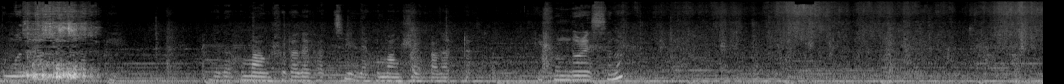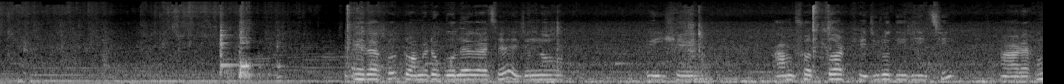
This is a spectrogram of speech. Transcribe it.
তোমাদের দেখো মাংসটা দেখাচ্ছি দেখো মাংসের কালারটা। কি সুন্দর এসছে না? এই দেখো, টমেটো গলে গেছে, এই জন্য এই সে আমসত্ত্ব আর খেজুরও দিয়ে দিয়েছি, আর এখন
